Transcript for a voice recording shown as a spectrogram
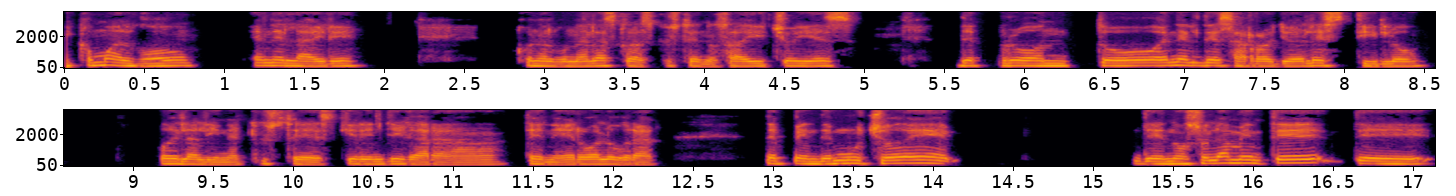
Y como algo en el aire con algunas de las cosas que usted nos ha dicho y es de pronto en el desarrollo del estilo o de la línea que ustedes quieren llegar a tener o a lograr. Depende mucho de, de no solamente de,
